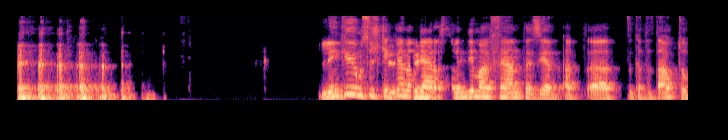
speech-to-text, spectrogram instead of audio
Linkiu Jums už kiekvieną gerą sprendimą fantasy, at, at, at, kad atauktų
